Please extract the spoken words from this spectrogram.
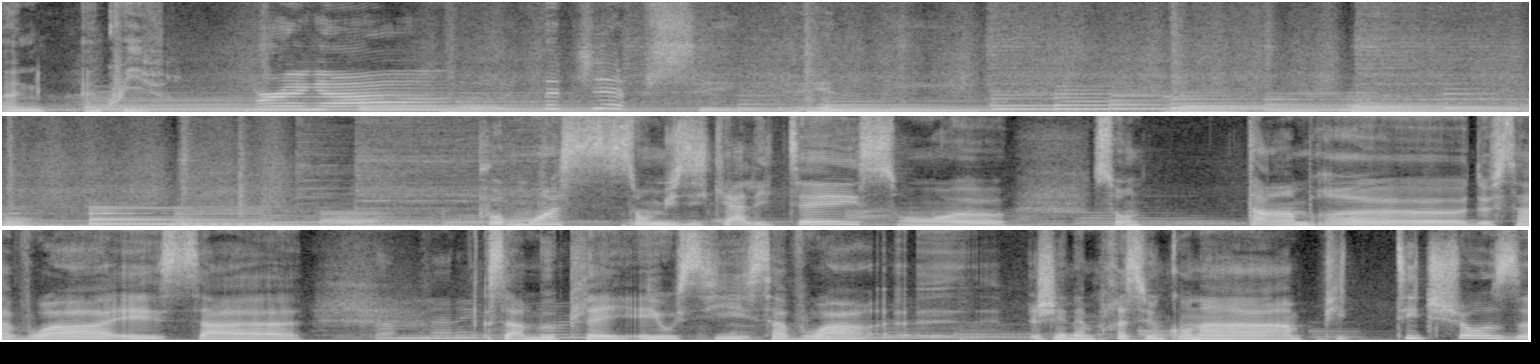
un, un cuivre. Bring out the gypsy in pour moi, son musicalité, son, euh, son timbre euh, de sa voix, et ça, ça me plaît. Et aussi, sa voix, euh, j'ai l'impression qu'on a un petite chose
